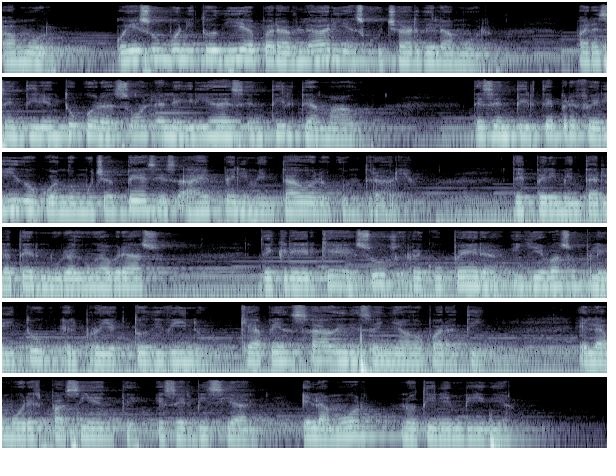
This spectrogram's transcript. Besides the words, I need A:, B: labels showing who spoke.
A: Amor, hoy es un bonito día para hablar y escuchar del amor, para sentir en tu corazón la alegría de sentirte amado, de sentirte preferido cuando muchas veces has experimentado lo contrario, de experimentar la ternura de un abrazo, de creer que Jesús recupera y lleva a su plenitud el proyecto divino que ha pensado y diseñado para ti. El amor es paciente, es servicial, el amor no tiene envidia.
